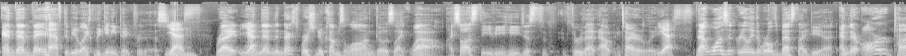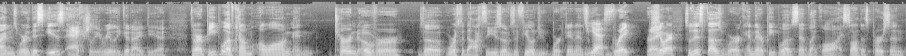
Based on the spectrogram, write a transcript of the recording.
And then they have to be like the guinea pig for this. Yes. Mm-hmm. Right. Yeah. And then the next person who comes along goes like, wow, I saw Stevie. He just th- threw that out entirely. Yes. That wasn't really the world's best idea. And there are times where this is actually a really good idea. There are people who have come along and turned over the orthodoxies of the field you worked in. And it's Yes. great, right? Sure. So this does work. And there are people who have said, like, well, I saw this person.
